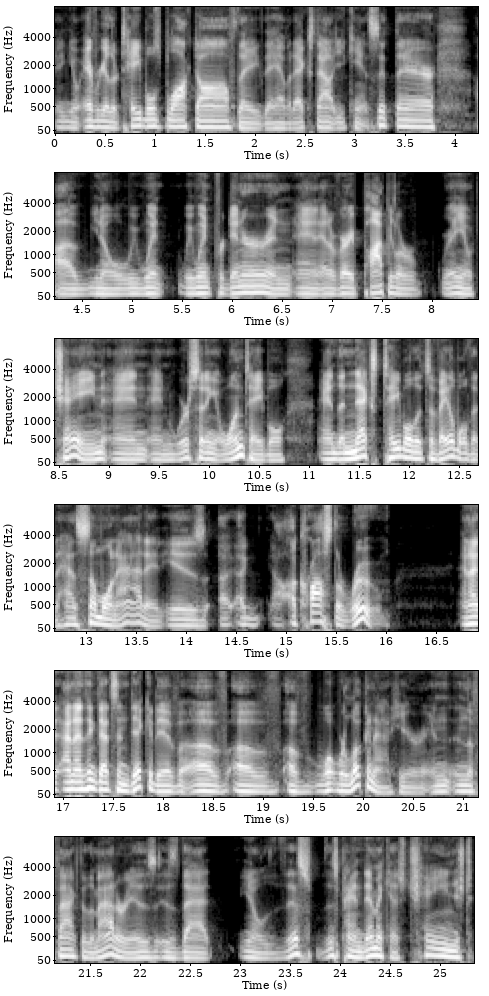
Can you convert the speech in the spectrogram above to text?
you know, every other table's blocked off. They, they have it X'd out. You can't sit there. Uh, you know, we went, we went for dinner and, and at a very popular you know chain and and we're sitting at one table and the next table that's available that has someone at it is a, a, across the room and I, and I think that's indicative of, of, of what we're looking at here. And, and the fact of the matter is, is that, you know, this, this pandemic has changed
